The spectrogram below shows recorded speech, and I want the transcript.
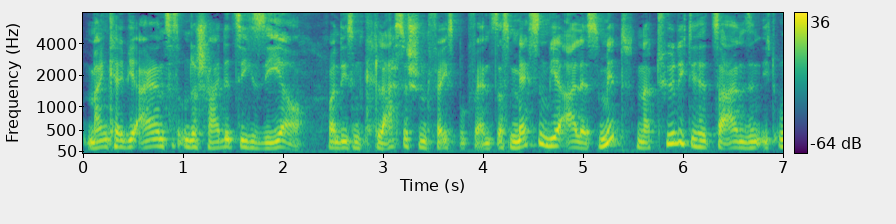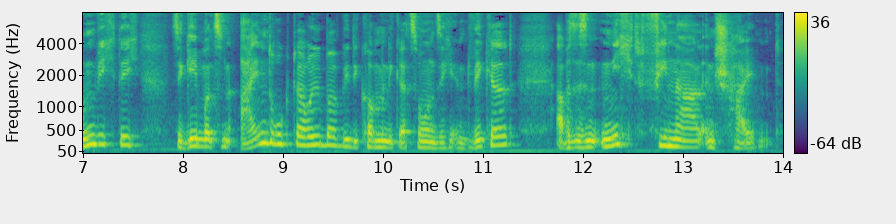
mein KPI-Ansatz unterscheidet sich sehr von diesen klassischen Facebook-Fans. Das messen wir alles mit. Natürlich, diese Zahlen sind nicht unwichtig. Sie geben uns einen Eindruck darüber, wie die Kommunikation sich entwickelt, aber sie sind nicht final entscheidend.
